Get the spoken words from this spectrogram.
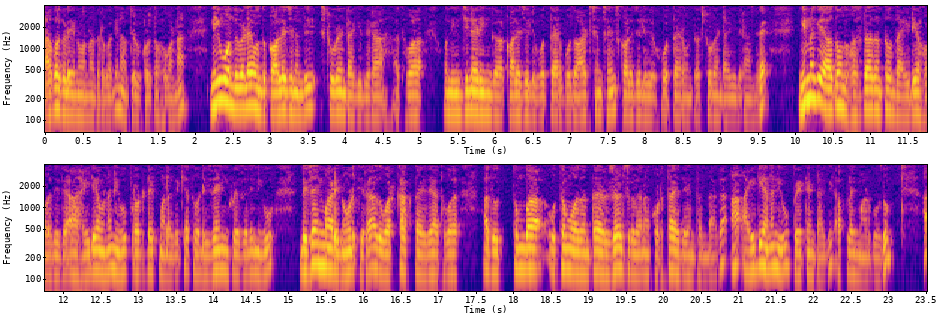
ಲಾಭಗಳೇನು ಅನ್ನೋದ್ರ ಬಗ್ಗೆ ನಾವು ತಿಳ್ಕೊಳ್ತಾ ಹೋಗೋಣ. ನೀವು ಒಂದು ವೇಳೆ ಒಂದು ಕಾಲೇಜಿನಲ್ಲಿ ಸ್ಟೂಡೆಂಟ್ ಆಗಿದ್ದೀರಾ ಅಥವಾ ಒಂದು ಇಂಜಿನಿಯರಿಂಗ್ ಕಾಲೇಜಲ್ಲಿ ಓದ್ತಾ ಇರ್ಬೋದು ಆರ್ಟ್ಸ್ ಅಂಡ್ ಸೈನ್ಸ್ ಕಾಲೇಜಲ್ಲಿ ಓದ್ತಾ ಇರುವಂಥ ಸ್ಟೂಡೆಂಟ್ ಆಗಿದ್ದೀರಾ ಅಂದರೆ, ನಿಮಗೆ ಯಾವುದೋ ಒಂದು ಹೊಸದಾದಂಥ ಒಂದು ಐಡಿಯಾ ಹೊಳೆದಿದೆ ಆ ಐಡಿಯಾವನ್ನು ನೀವು ಪ್ರೋಟೋಟೈಪ್ ಮಾಡೋದಕ್ಕೆ ಅಥವಾ ಡಿಸೈನಿಂಗ್ ಫೇಸಲ್ಲಿ ನೀವು ಡಿಸೈನ್ ಮಾಡಿ ನೋಡ್ತೀರಾ, ಅದು ವರ್ಕ್ ಆಗ್ತಾ ಇದೆ ಅಥವಾ ಅದು ತುಂಬ ಉತ್ತಮವಾದಂಥ ರಿಸಲ್ಟ್ಸ್ಗಳನ್ನು ಕೊಡ್ತಾ ಇದೆ ಅಂತಂದಾಗ, ಆ ಐಡಿಯಾನ ನೀವು ಪೇಟೆಂಟ್ ಆಗಿ ಅಪ್ಲೈ ಮಾಡಬಹುದು ಆ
